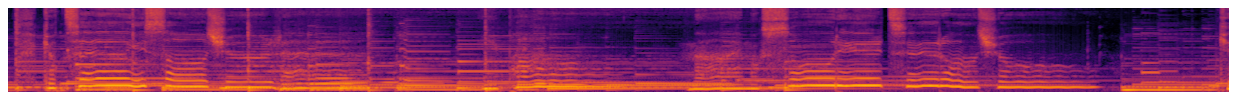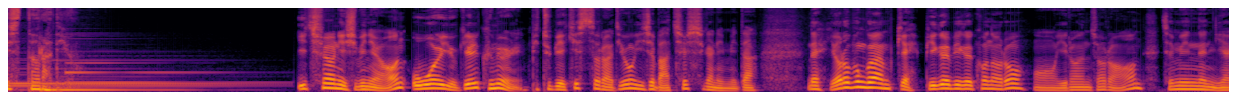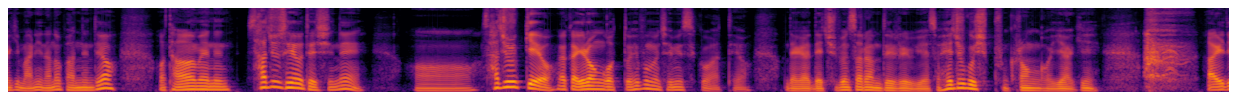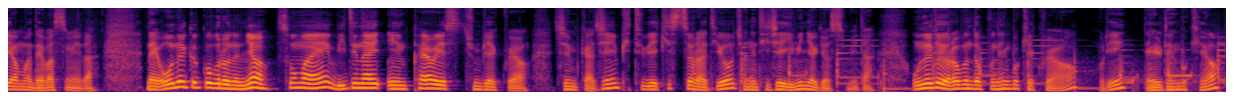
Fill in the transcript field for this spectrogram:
곁에 있어 줄래 이 밤 나의 목소리를 들어줘 Kiss the Radio 2022년 5월 6일 금요일 B2B의 키스 라디오 이제 마칠 시간입니다. 네, 여러분과 함께 비글비글 코너로 어, 이런저런 재미있는 이야기 많이 나눠 봤는데요. 어, 다음에는 사 주세요 대신에 어, 사줄게요. 약간 이런 것도 해보면 재밌을 것 같아요. 내가 내 주변 사람들을 위해서 해주고 싶은 그런 거 이야기. 아이디어 한번 내봤습니다. 네, 오늘 끝곡으로는요, 소마의 Midnight in Paris 준비했고요. 지금까지 B2B의 키스터 라디오, 저는 DJ 이민혁이었습니다. 오늘도 여러분 덕분에 행복했고요. 우리 내일도 행복해요.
